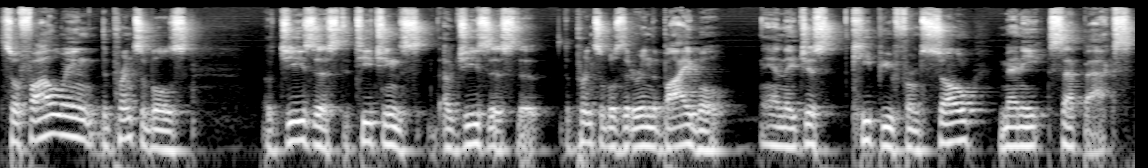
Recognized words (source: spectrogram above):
So following the principles of Jesus, the teachings of Jesus, the, the principles that are in the Bible, and they just keep you from so many setbacks.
